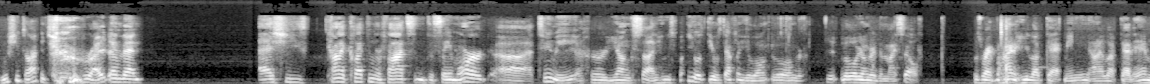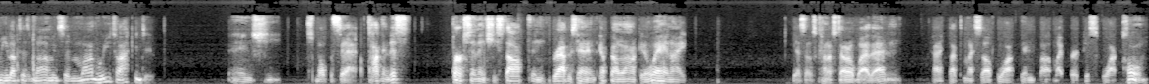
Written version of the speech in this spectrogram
"Who's she talking to?" right? And then, as she's kind of collecting her thoughts and to say more uh, to me, her young son, who's he was, he was definitely a little, younger, a little younger than myself, was right behind her. He looked at me, and I looked at him. He looked at his mom and said, "Mom, who are you talking to?" And she smoked and said, "I'm talking to this person." And she stopped and grabbed his hand and kept on walking away. And I guess I was kind of startled by that, and I thought to myself, walked in, bought my purchase, walked home,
